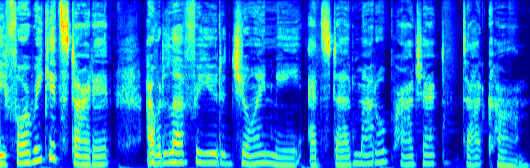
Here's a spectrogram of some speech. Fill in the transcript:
Before we get started, I would love for you to join me at studmodelproject.com.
